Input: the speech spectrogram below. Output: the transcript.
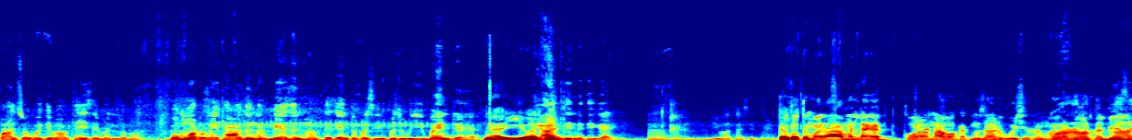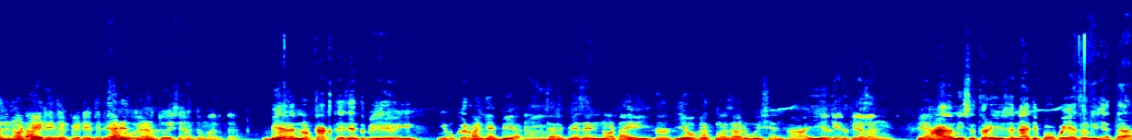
પાંચસો સુધીમાં થઈ જાય મતલબ. બહુ મોટું નહીં થાવ તો બે હજાર થઈ જાય તો પછી પછી એ બંધ રહે. હા એ વાત આવતી નથી ગાય હા હા ઈ વાત સાચી છે. તો તો તમારે આ મને લાગે કોરોના વખતનું ઝાડ હોય છે તમારે. કોરોના તો તો બે હજારની નોટ આવી તે પેઢી ઝાડુ હોય છે ને તમારે બે હજાર નોટ કાક થઈ જાય ને તો પછી એવું કરવાનું? બે જયારે બે હજારની નોટ આવી એ વખતનું ઝાડવું હોય છે ને. હા એ પેલાનું આ નીચે થડ્યું છે નાથી પોપૈયા ચલું છે તા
